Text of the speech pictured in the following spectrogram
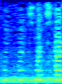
スイッチです。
